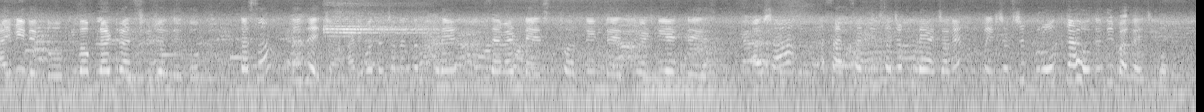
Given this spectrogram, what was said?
आय व्ही देतो किंवा ब्लड ट्रान्सफ्युजन देतो तसं ते द्यायचं. आणि मग त्याच्यानंतर पुढे seven days fourteen days twenty eight days अशा सात सात दिवसाच्या पुढे याच्याने पेशंटची ग्रोथ काय होते ती बघायची.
